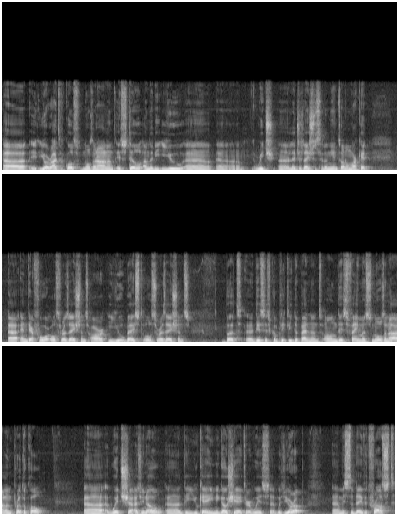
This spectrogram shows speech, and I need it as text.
Uh, you're right, of course. Northern Ireland is still under the EU uh, uh, REACH uh, legislation, still in the internal market, uh, and therefore authorizations are EU-based authorizations. But this is completely dependent on this famous Northern Ireland Protocol, which, as you know, the UK negotiator with with Europe, Mr. David Frost,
